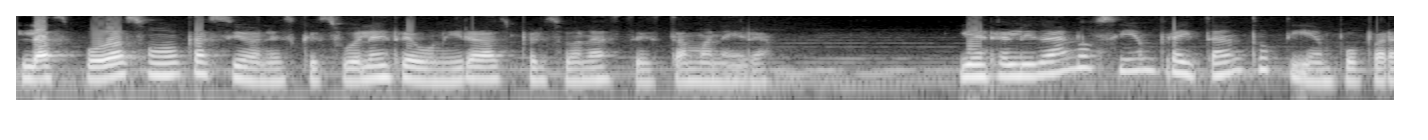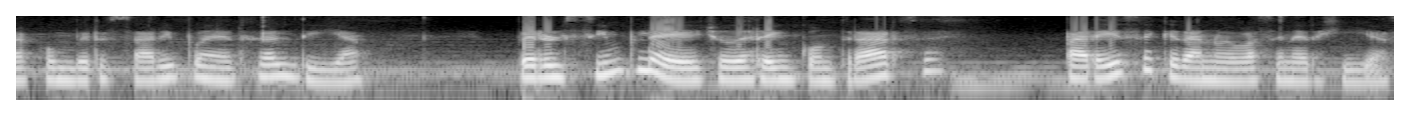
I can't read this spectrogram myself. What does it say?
Las bodas son ocasiones que suelen reunir a las personas de esta manera. Y en realidad no siempre hay tanto tiempo para conversar y ponerse al día, pero el simple hecho de reencontrarse parece que da nuevas energías.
